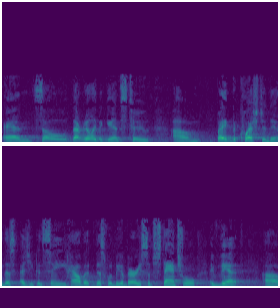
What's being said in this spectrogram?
And so that really begins to um, beg the question then. This, as you can see, how that this would be a very substantial event uh,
